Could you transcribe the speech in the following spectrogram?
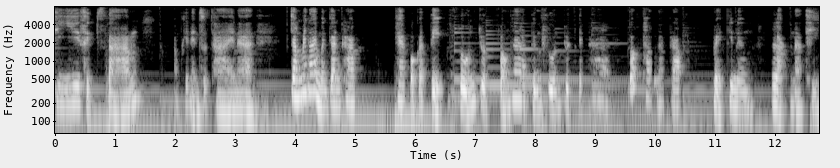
ที่ 23 ความคิดเห็นสุดท้ายนะคะจำไม่ได้เหมือนกันครับ แค่ปกติ 0.25 ถึง 0.75 ก็ทับแล้วครับเรทที่1หลักนาที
